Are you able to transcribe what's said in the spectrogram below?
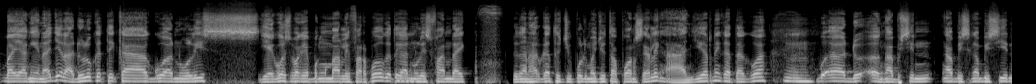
bayangin aja lah dulu ketika gua nulis ya gue sebagai penggemar Liverpool ketika Hmm. nulis Van Dijk dengan harga 75 juta pound sterling anjir nih kata gua Hmm. eh, du- eh, ngabisin ngabis ngabisin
